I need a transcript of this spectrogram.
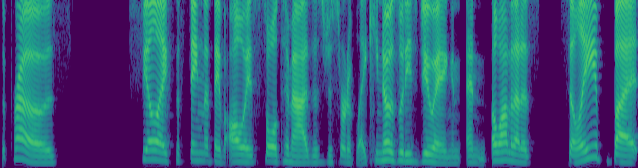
the pros. Feel like the thing that they've always sold him as is just sort of like he knows what he's doing, and, and a lot of that is silly, but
